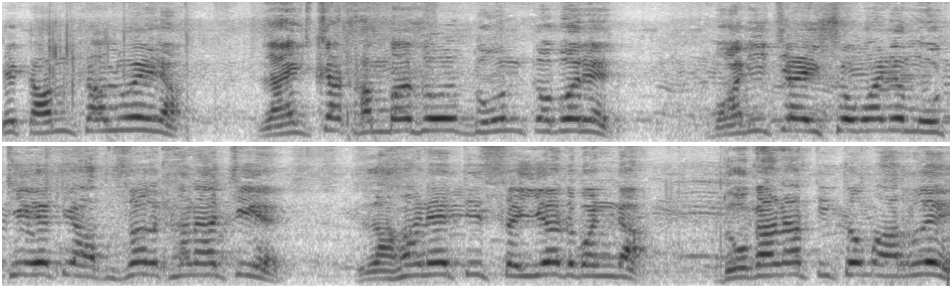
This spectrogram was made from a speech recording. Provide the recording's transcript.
ते काम चालू आहे ना. लाईटच्या खांबाजवळ दोन कबर आहेत. बॉडीच्या हिशोबाने मोठी आहे ती अफजल खानाची आहे. लहान आहे ती सय्यद बंडा. दोघांना तिथं मारले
